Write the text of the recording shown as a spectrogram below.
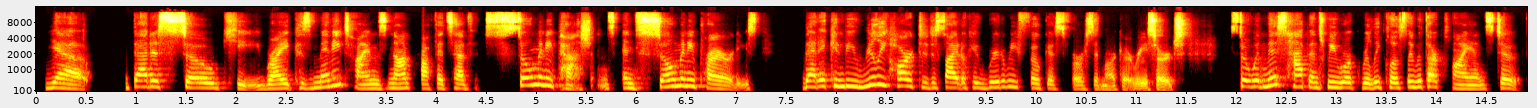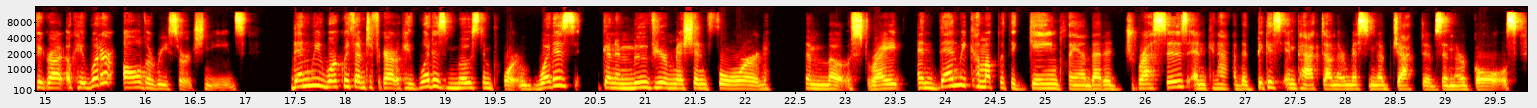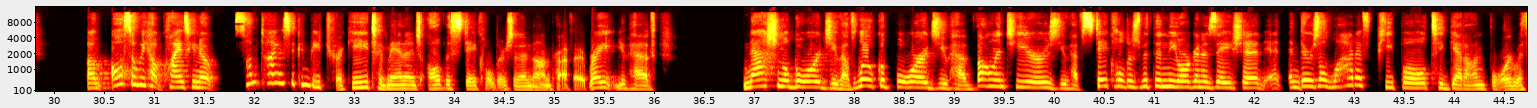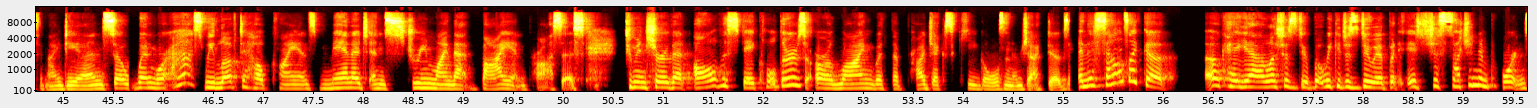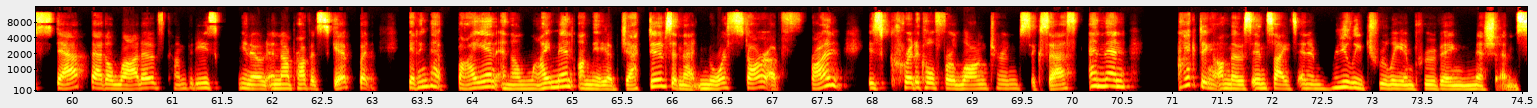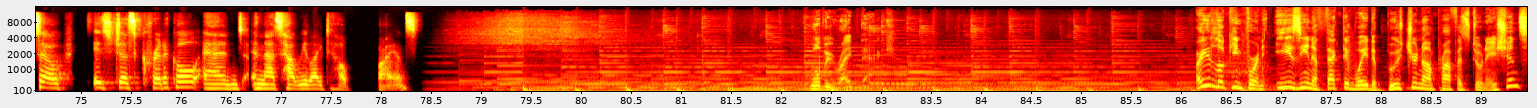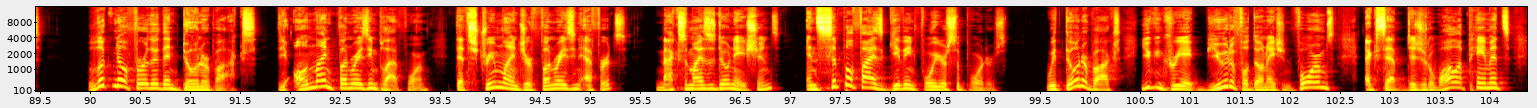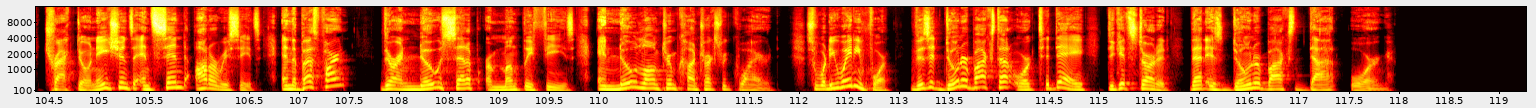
Yeah, that is so key, right? Because many times nonprofits have so many passions and so many priorities that it can be really hard to decide okay, where do we focus first in market research? So when this happens, we work really closely with our clients to figure out, okay, what are all the research needs? Then we work with them to figure out, okay, what is most important? What is going to move your mission forward the most, right? And then we come up with a game plan that addresses and can have the biggest impact on their mission objectives and their goals. Um, also, we help clients, you know, sometimes it can be tricky to manage all the stakeholders in a nonprofit, right? You have national boards, you have local boards, you have volunteers, you have stakeholders within the organization. And, and, there's a lot of people to get on board with an idea. And so when we're asked, we love to help clients manage and streamline that buy in process to ensure that all the stakeholders are aligned with the project's key goals and objectives. And this sounds like a okay, yeah, let's just do it, but we could just do it. But it's just such an important step that a lot of companies, you know, and nonprofits skip. But getting that buy-in and alignment on the objectives and that north star up front is critical for long-term success and then acting on those insights and really truly improving mission so it's just critical and and that's how we like to help clients. We'll be right back. Are you looking for an easy and effective way to boost your nonprofit's donations? Look no further than DonorBox, the online fundraising platform that streamlines your fundraising efforts, maximizes donations, and simplifies giving for your supporters. With DonorBox, you can create beautiful donation forms, accept digital wallet payments, track donations, and send auto receipts. And the best part? There are no setup or monthly fees and no long term contracts required. So, what are you waiting for? Visit donorbox.org today to get started. That is donorbox.org.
